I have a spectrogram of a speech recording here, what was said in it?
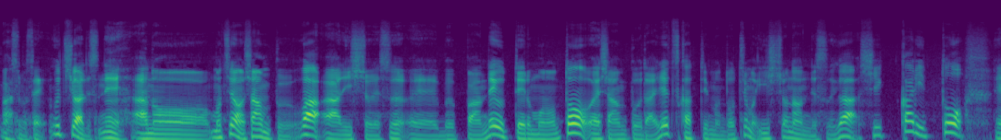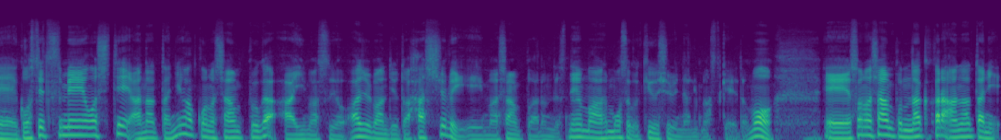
ま あすいません。うちはですね、あのもちろんシャンプーは一緒です。えー、物販で売っているものとシャンプー台で使っているものどっちも一緒なんですが、しっかりと、えー、ご説明をしてあなたにはこのシャンプーが合いますよ。アジュバンでいうと8種類今シャンプーあるんですね。まあもうすぐ9種類になりますけれども、えー、そのシャンプーの中からあなたに、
